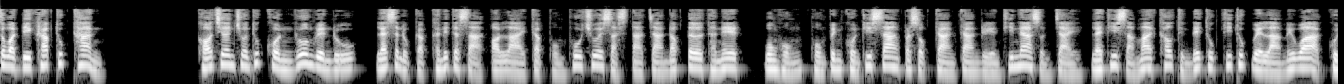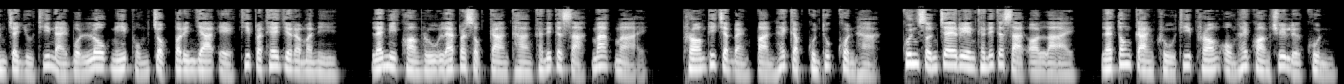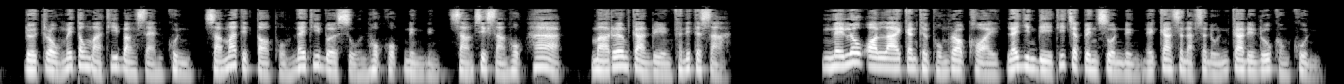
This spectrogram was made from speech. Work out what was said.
สวัสดีครับทุกท่าน ขอเชิญชวนทุกคนร่วมเรียนรู้ และสนุกกับคณิตศาสตร์ออนไลน์กับผมผู้ช่วยศาสตราจารย์ดรธเนศ วงหงส์ผมเป็นคนที่สร้างประสบการณ์การเรียนที่น่าสนใจ และที่สามารถเข้าถึงได้ทุกที่ทุกเวลาไม่ว่าคุณจะอยู่ที่ไหนบนโลกนี้ ผมจบปริญญาเอกที่ประเทศเยอรมนี และมีความรู้และประสบการณ์ทางคณิตศาสตร์มากมาย พร้อมที่จะแบ่งปันให้กับคุณทุกคนหาก คุณสนใจเรียนคณิตศาสตร์ออนไลน์ และต้องการครูที่พร้อมอมให้ความช่วยเหลือคุณ โดยตรงไม่ต้องมาที่บางแสนคุณ สามารถติดต่อผมได้ที่เบอร์ 0661134365 มาเริ่มการเรียนคณิตศาสตร์ ในโลกออนไลน์กันเถอะผมรอคอย และยินดีที่จะเป็นส่วนหนึ่งในการสนับสนุนการเรียนรู้ของคุณ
